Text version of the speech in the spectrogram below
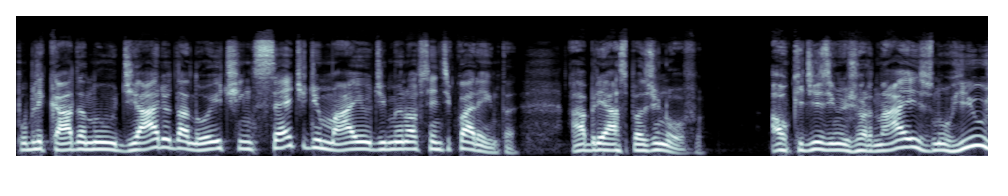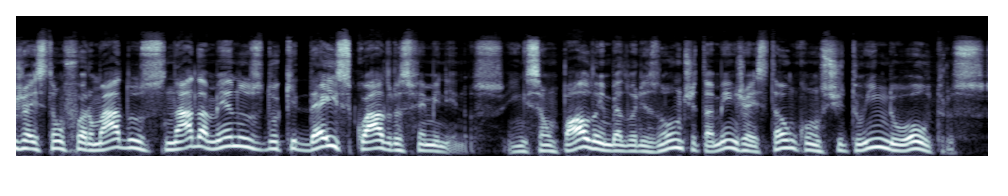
publicada no Diário da Noite em 7 de maio de 1940. Abre aspas de novo. Ao que dizem os jornais, no Rio já estão formados nada menos do que 10 quadros femininos. Em São Paulo e em Belo Horizonte também já estão constituindo outros.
